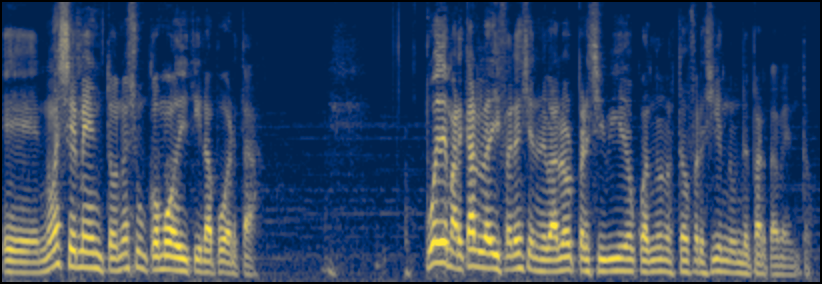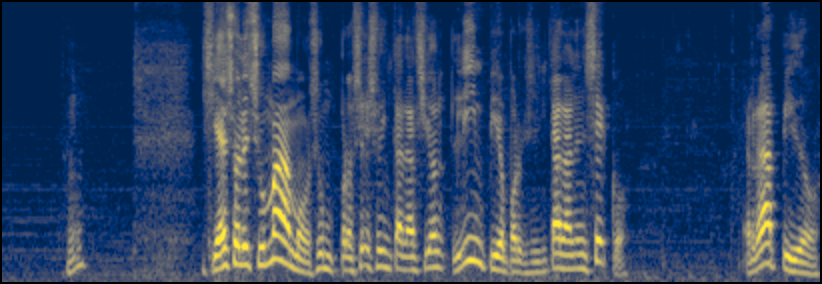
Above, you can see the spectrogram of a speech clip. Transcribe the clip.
Eh, no es cemento, no es un commodity la puerta. Puede marcar la diferencia en el valor percibido cuando uno está ofreciendo un departamento. ¿Mm? Si a eso le sumamos un proceso de instalación limpio, porque se instalan en seco, rápido,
